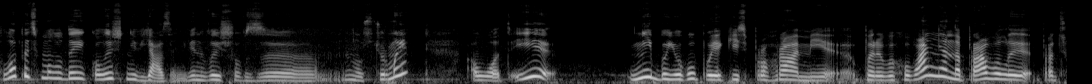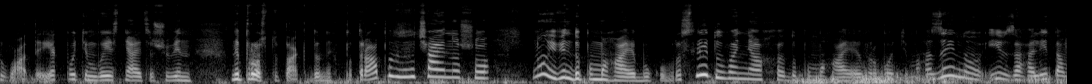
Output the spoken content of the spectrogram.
хлопець молодий, колишній в'язень. Він вийшов з, ну, з тюрми. От, і ніби його по якійсь програмі перевиховання направили працювати. Як потім виясняється, що він не просто так до них потрапив, звичайно, що. Ну і він допомагає Буку в розслідуваннях, допомагає в роботі магазину і взагалі там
